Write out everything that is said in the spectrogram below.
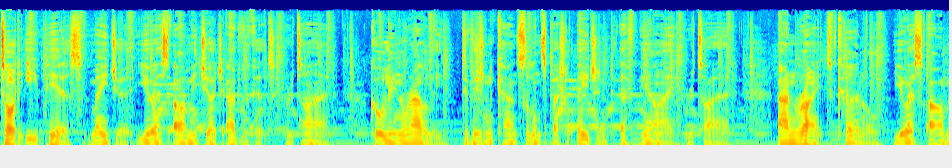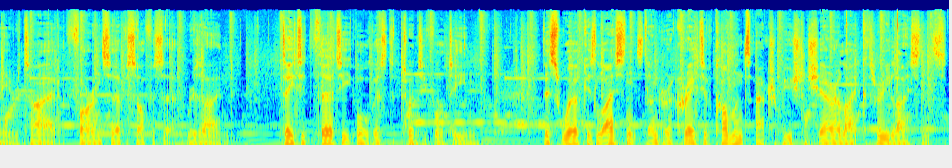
Todd E. Pierce, Major, U.S. Army Judge Advocate, retired. Colleen Rowley, Division Counsel and Special Agent, FBI, retired. Anne Wright, Colonel, U.S. Army, retired, Foreign Service Officer, resigned. Dated 30 August 2014. This work is licensed under a Creative Commons Attribution Share Alike 3 license.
